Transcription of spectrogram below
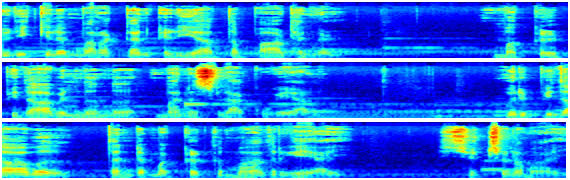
ഒരിക്കലും മറക്കാൻ കഴിയാത്ത പാഠങ്ങൾ മക്കൾ പിതാവിൽ നിന്ന് മനസ്സിലാക്കുകയാണ്. ഒരു പിതാവ് തന്റെ മക്കൾക്ക് മാതൃകയായി ശിക്ഷണമായി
